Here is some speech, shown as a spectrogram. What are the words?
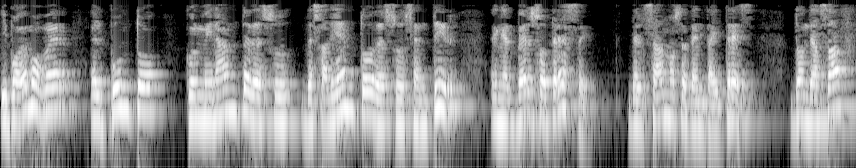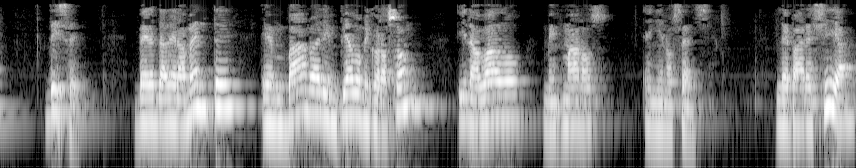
Y podemos ver el punto culminante de su desaliento, de su sentir, en el verso 13 del Salmo 73, donde Asaf dice, verdaderamente en vano he limpiado mi corazón y lavado mis manos en inocencia. Le parecía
